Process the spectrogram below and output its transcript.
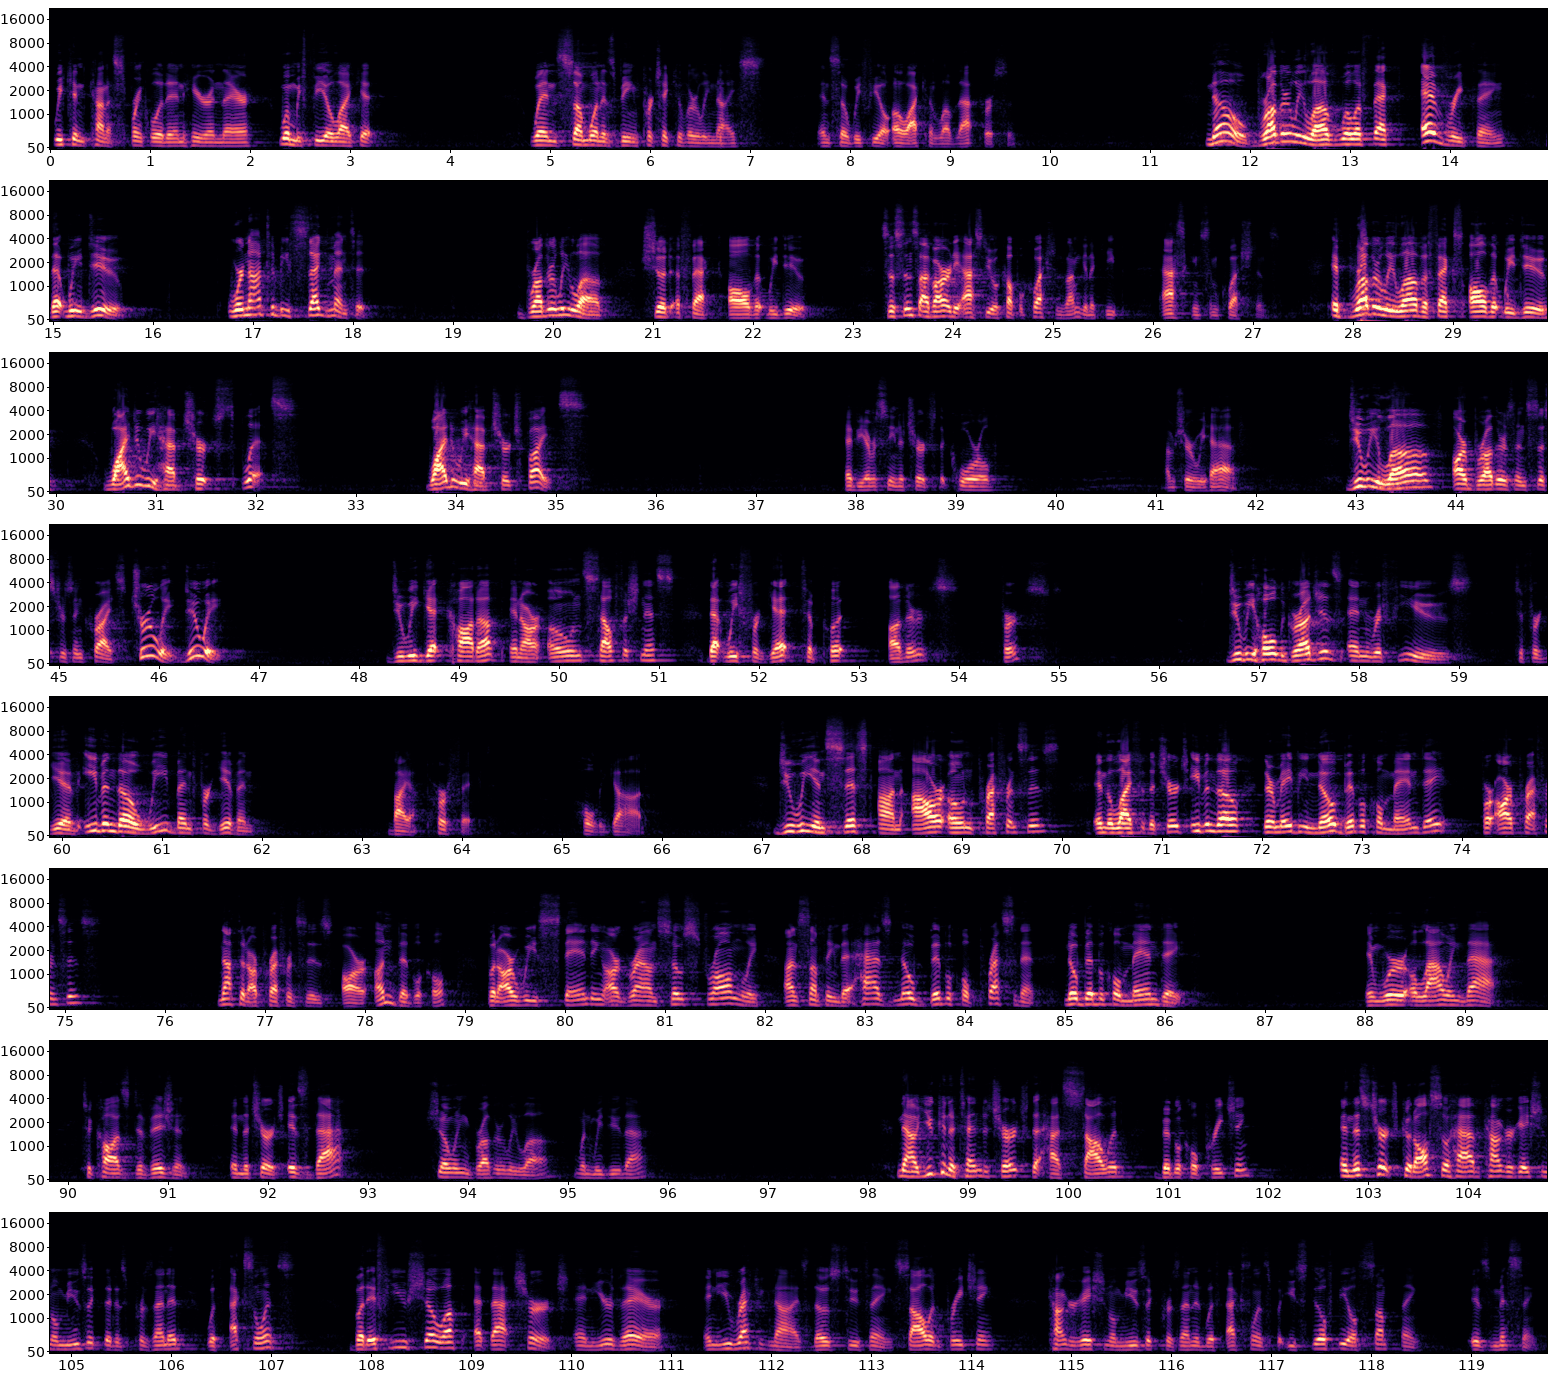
We can kind of sprinkle it in here and there when we feel like it. When someone is being particularly nice, and so we feel, oh, I can love that person. No, brotherly love will affect everything that we do. We're not to be segmented. Brotherly love should affect all that we do. So, since I've already asked you a couple questions, I'm going to keep asking some questions. If brotherly love affects all that we do, why do we have church splits? Why do we have church fights? Have you ever seen a church that quarreled? I'm sure we have. Do we love our brothers and sisters in Christ? Truly, do we? Do we get caught up in our own selfishness that we forget to put others first? Do we hold grudges and refuse to forgive, even though we've been forgiven by a perfect, holy God? Do we insist on our own preferences in the life of the church, even though there may be no biblical mandate for our preferences? Not that our preferences are unbiblical, but are we standing our ground so strongly on something that has no biblical precedent, no biblical mandate? And we're allowing that to cause division in the church. Is that showing brotherly love when we do that? Now, you can attend a church that has solid biblical preaching, and this church could also have congregational music that is presented with excellence. But if you show up at that church and you're there and you recognize those two things solid preaching, congregational music presented with excellence, but you still feel something is missing,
